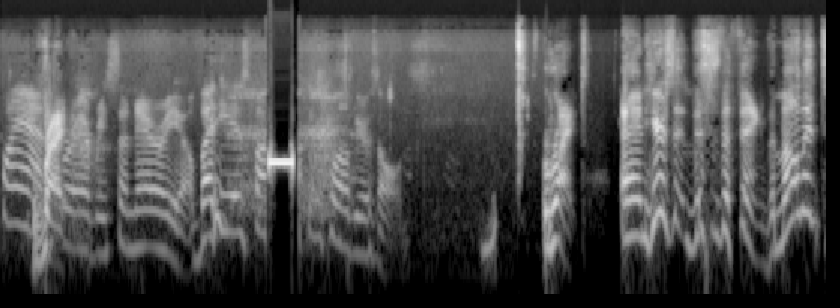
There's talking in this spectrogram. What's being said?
planned Right. for every scenario, but he is fucking 12 years old. Right. And here's this is the thing. The moment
